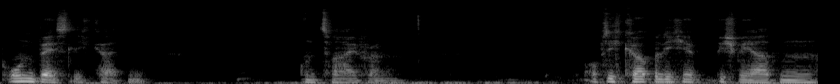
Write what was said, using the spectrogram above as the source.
Unbestlichkeiten und Zweifeln, ob sich körperliche Beschwerden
